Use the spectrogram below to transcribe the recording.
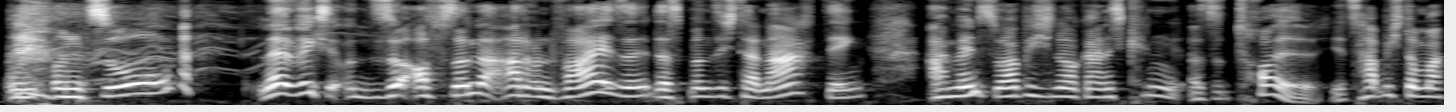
Und, und so, und so auf so eine Art und Weise, dass man sich danach denkt, ach Mensch, so habe ich ihn noch gar nicht kennengelernt. Also toll. Jetzt habe ich doch mal,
